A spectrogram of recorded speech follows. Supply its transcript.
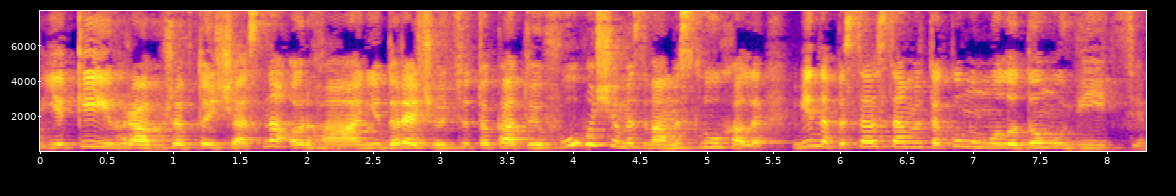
який грав вже в той час на органі. До речі, цю токату і фугу, що ми з вами слухали, він написав саме в такому молодому віці.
